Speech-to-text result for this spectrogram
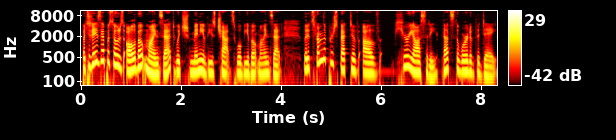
But today's episode is all about mindset, which many of these chats will be about mindset, but it's from the perspective of curiosity. That's the word of the day.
